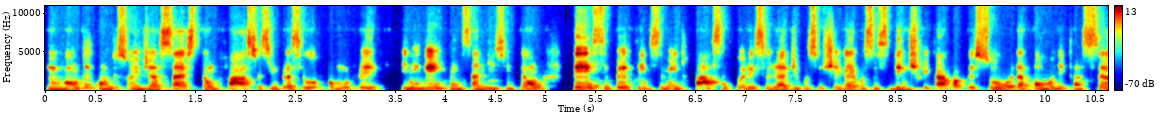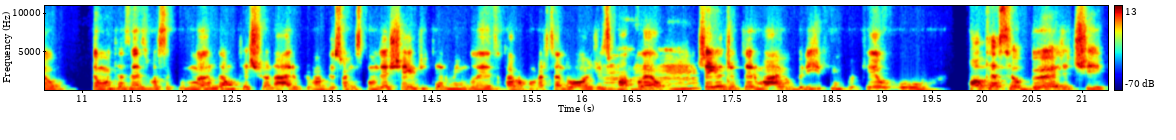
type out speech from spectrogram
não vão ter condições de acesso tão fácil assim para se locomover. E ninguém pensa nisso. Então, ter esse pertencimento passa por esse olhar de você chegar e você se identificar com a pessoa, da comunicação. Então, muitas vezes você manda um questionário para uma pessoa responder cheio de termo inglês. Eu estava conversando hoje isso uhum. com a Cleo. Uhum. Cheio de termo, ah, o briefing, porque o, qual que é o seu budget,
